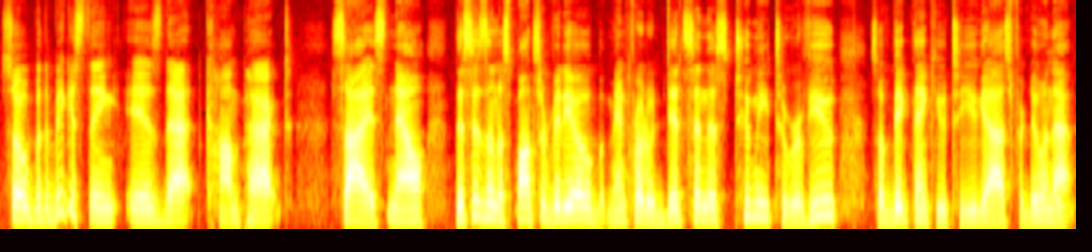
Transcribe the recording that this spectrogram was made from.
So, but the biggest thing is that compact size. Now, this isn't a sponsored video, but Manfrotto did send this to me to review. So big thank you to you guys for doing that.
